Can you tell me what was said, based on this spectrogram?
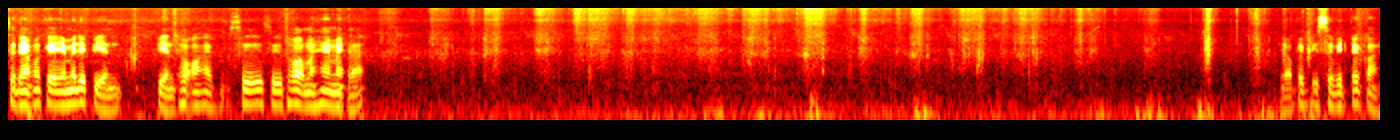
แสดงว่าแกยังไม่ได้เปลี่ยนเปลี่ยนท่อให้ซื้อซื้อท่อมาให้ใหม่แล้ว เดี๋ยวไปปิดสวิตช์ไปก่อน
